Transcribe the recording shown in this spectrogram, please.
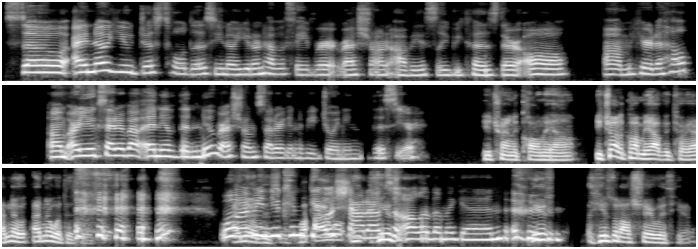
So I know you just told us, you know, you don't have a favorite restaurant, obviously, because they're all um here to help um, are you excited about any of the new restaurants that are going to be joining this year? You're trying to call me out. You're trying to call me out, Victoria. I know. I know what this is. well, I, I mean, you can well, give a shout out to all of them again. here's, here's what I'll share with you.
